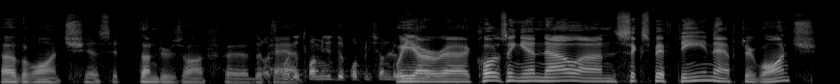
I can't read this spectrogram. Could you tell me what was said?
of the launch as it thunders off uh, the pad. We are uh, closing in now on 6.15 after launch.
